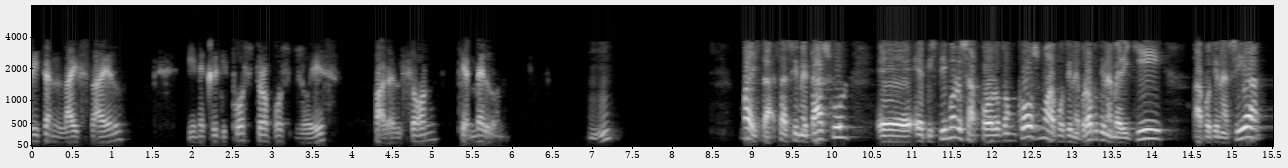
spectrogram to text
Cretan Lifestyle. Είναι κριτικός τρόπος ζωής, παρελθόν και μέλλον. Μάλιστα, θα συμμετάσχουν ε, επιστήμονες από όλο τον κόσμο, από την Ευρώπη, την Αμερική, από την Ασία.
